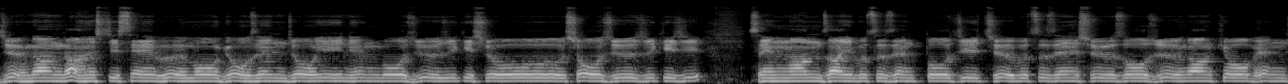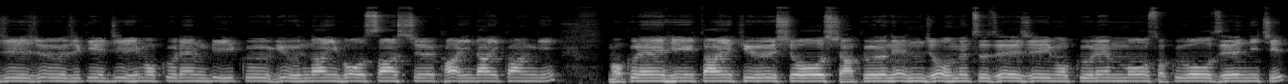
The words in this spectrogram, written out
十願願七世部門行前上位年号十字記小小十字記寺千安在仏前頭寺中仏前修造十願教弁寺十字記寺木蓮美空牛内坊殺種海大官議木蓮非対九章釈年上滅税寺木蓮も即応税日。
